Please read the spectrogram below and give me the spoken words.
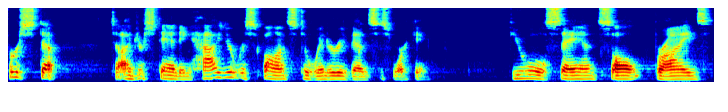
first step to understanding how your response to winter events is working. Fuel, sand, salt, brines,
